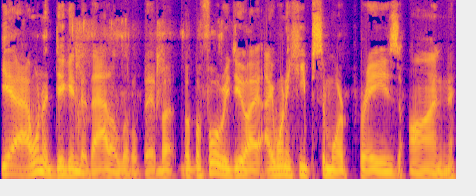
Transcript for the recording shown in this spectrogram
Yeah, I want to dig into that a little bit, but but before we do, I, I want to heap some more praise on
